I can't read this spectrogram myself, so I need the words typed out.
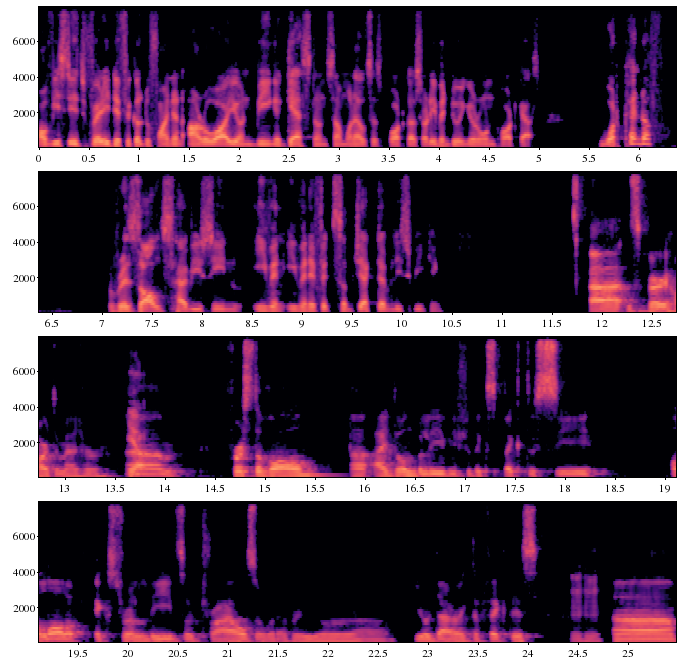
obviously it's very difficult to find an roi on being a guest on someone else's podcast or even doing your own podcast what kind of results have you seen even even if it's subjectively speaking Uh, it's very hard to measure. Yeah. Um, first of all, uh, I don't believe you should expect to see a lot of extra leads or trials or whatever your uh, your direct effect is, mm-hmm. uh,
